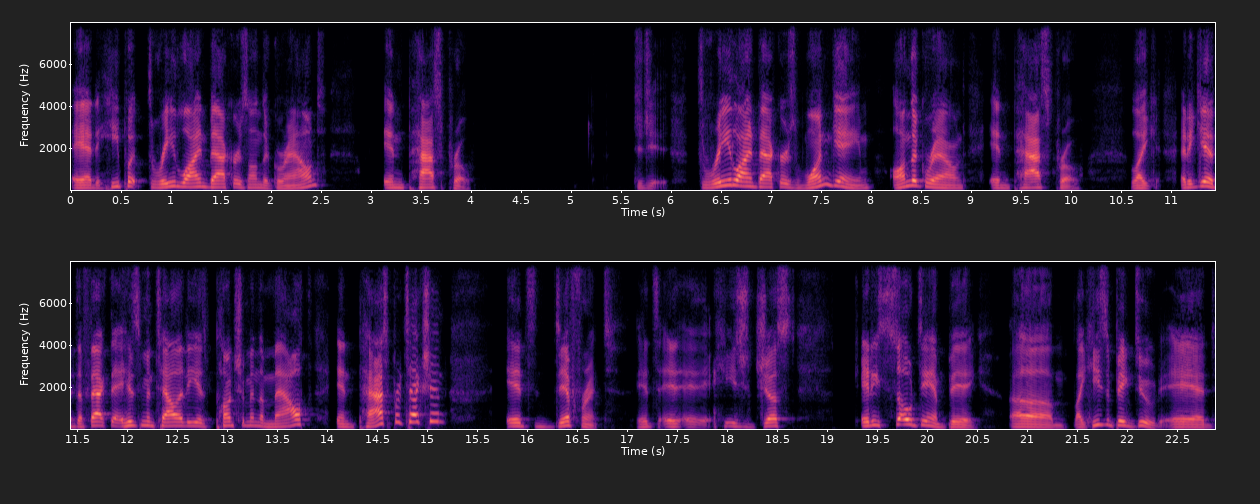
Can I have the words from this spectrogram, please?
and he put three linebackers on the ground in pass pro. Did you three linebackers, one game on the ground in pass pro? Like, and again, the fact that his mentality is punch him in the mouth in pass protection, it's different. It's it, it, he's just and he's so damn big. Um, like he's a big dude, and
